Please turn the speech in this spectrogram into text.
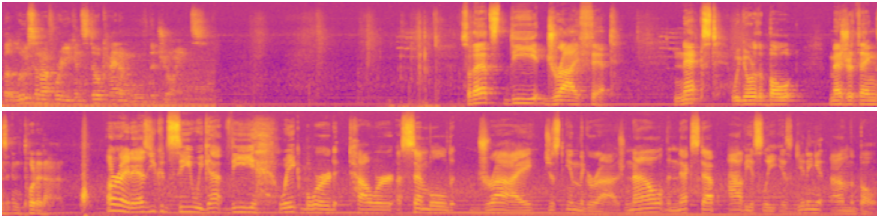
but loose enough where you can still kind of move the joints. So that's the dry fit. Next, we go to the boat, measure things, and put it on. Alright, as you can see, we got the wakeboard tower assembled dry just in the garage. Now, the next step, obviously, is getting it on the boat.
